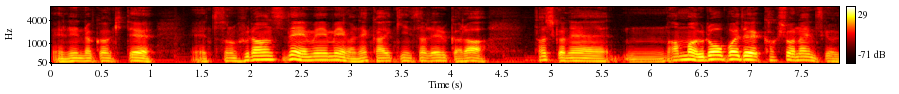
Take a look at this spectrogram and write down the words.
えー、連絡が来て、えっ、と、そのフランスで MMA がね、解禁されるから、確かね、うん、あんまうろ覚えで確証はないんですけど、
